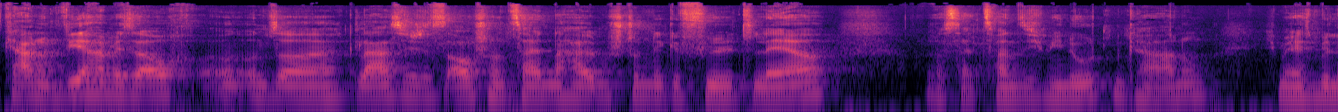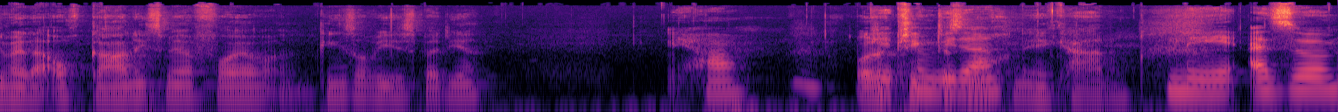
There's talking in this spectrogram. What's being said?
Keine Ahnung, wir haben jetzt auch, unser Glas ist jetzt auch schon seit einer halben Stunde gefühlt leer. Oder seit 20 Minuten, keine Ahnung. Ich meine jetzt mittlerweile auch gar nichts mehr. Vorher ging es auch, wie ist es bei dir? Ja, Oder Geht kickt es noch? Nee, keine Ahnung. nee, also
